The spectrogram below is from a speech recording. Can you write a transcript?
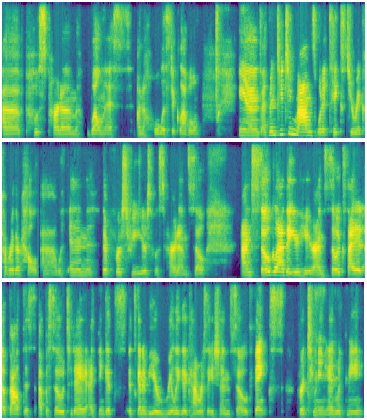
of postpartum wellness on a holistic level. And I've been teaching moms what it takes to recover their health uh, within their first few years postpartum. So I'm so glad that you're here. I'm so excited about this episode today. I think it's it's going to be a really good conversation. So thanks for tuning in with me.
